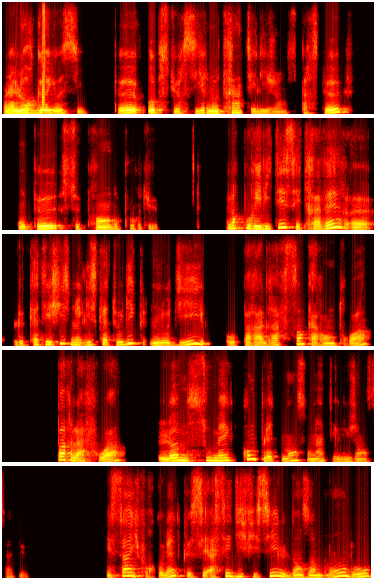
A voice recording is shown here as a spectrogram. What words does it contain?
voilà, l'orgueil aussi peut obscurcir notre intelligence parce que on peut se prendre pour Dieu. Alors, pour éviter ces travers, euh, le catéchisme de l'Église catholique nous dit au paragraphe 143, par la foi, l'homme soumet complètement son intelligence à Dieu. Et ça, il faut reconnaître que c'est assez difficile dans un monde où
